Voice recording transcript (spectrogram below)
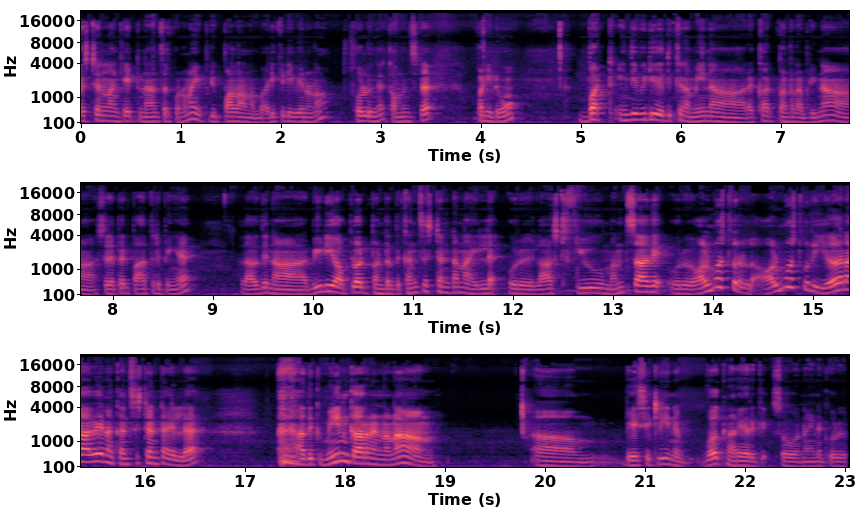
கொஸ்டின்லாம் கேட்டு ஆன்சர் பண்ணோன்னா இப்படி பண்ணலாம். நம்ம அடிக்கடி வேணும்னா சொல்லுங்கள் கமெண்ட்ஸில் பண்ணிவிடுவோம் பட் இந்த வீடியோ எதுக்கு நான் மெயினாக ரெக்கார்ட் பண்ணுறேன் அப்படின்னா சில பேர் பார்த்துருப்பீங்க. அதாவது நான் வீடியோ அப்லோட் பண்ணுறது கன்சிஸ்டண்ட்டாக நான் இல்லை. ஒரு லாஸ்ட் ஃபியூ மந்த்ஸாகவே ஒரு ஆல்மோஸ்ட் ஒரு ஆல்மோஸ்ட் ஒரு இயராகவே நான் கன்சிஸ்டண்ட்டாக இல்லை. அதுக்கு மெயின் காரணம் என்னென்னா Um, பேசிக்லி எனக்கு ஒர்க் நிறைய இருக்குது ஸோ நான் எனக்கு ஒரு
